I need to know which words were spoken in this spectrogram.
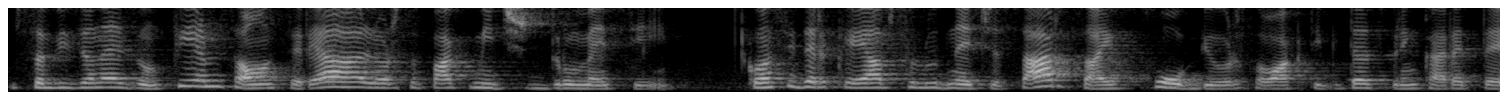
să vizionez un film sau un serial, ori să fac mici drumeții. Consider că e absolut necesar să ai hobby-uri sau activități prin care te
